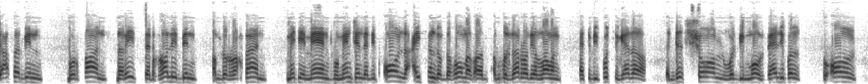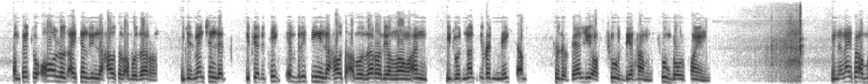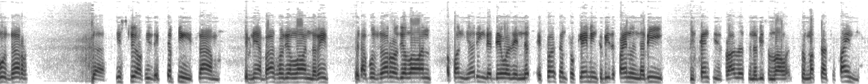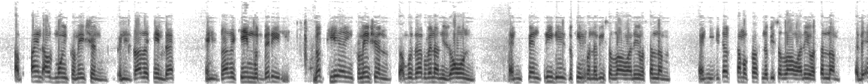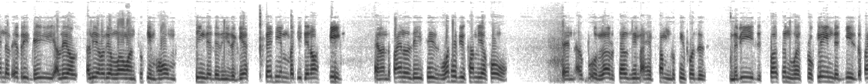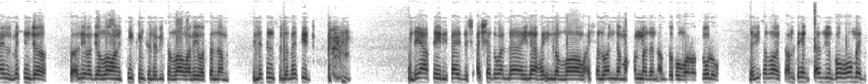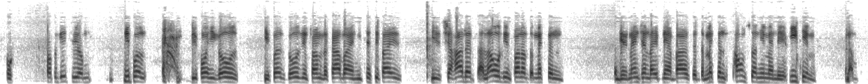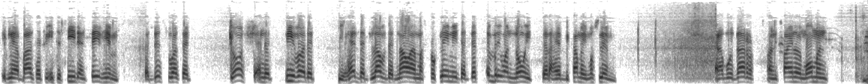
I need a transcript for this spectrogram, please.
Ja'far bin Burqan narrates that Khalid bin Abdul Rahman met a man who mentioned that if all the items of the home of Abu Dhar had to be put together, that this shawl would be more valuable to all compared to all those items in the house of Abu Dhar. It is mentioned that if you had to take everything in the house of Abu Dhar radiallahu an, it would not even make up to the value of two dirham, two gold coins. In the life of Abu Dhar, the history of his accepting Islam, Ibn Abbas radiallahu an narrates that Abu Dhar radiallahu an, upon hearing that there was a, a person proclaiming to be the final Nabi, he sent his brother to Nabi sallallahu to Makkah to find uh, find out more information. When his brother came back, and his brother came with very not clear information. Abu Dhar went on his own and he spent three days looking for Nabi sallallahu alayhi wasallam and he did not come across Nabi sallallahu alayhi wasallam. At the end of every day, Ali, Ali radiallahu anh took him home, seeing that he is a guest, fed him, but he did not speak. And on the final day, he says, what have you come here for? And Abu Dhar tells him, I have come looking for this Nabi, this person who has proclaimed that he is the final messenger. So Ali radiallahu anh takes him to Nabi sallallahu alayhi wasallam. He listens to the message. and thereafter he recites, Ashhadu an la ilaha illallah wa ashhadu anna Muhammadan abduhu wa rasuluh. Nabi sallallahu alayhi wa sallam tells you go home and propagate to your people before he goes. He first goes in front of the Kaaba and he testifies his shahadat aloud in front of the Meccans. It is mentioned by Ibn Abbas that the Meccans pounced on him and they beat him. And Ibn Abbas had to intercede and save him. But this was that josh and that fever that he had that love that now I must proclaim it, that let everyone know it, that I have become a Muslim. And Abu Dhar, on his final moments,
